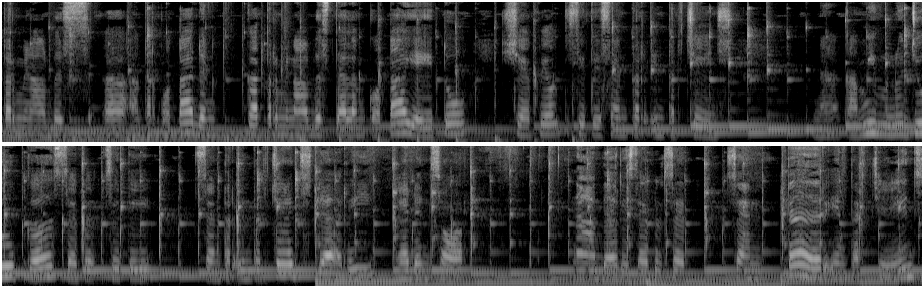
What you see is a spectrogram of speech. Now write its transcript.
terminal bus uh, antar kota dan ke terminal bus dalam kota yaitu Sheffield City Center Interchange. Nah, kami menuju ke Sheffield City Center Interchange dari Edensor. Nah, dari Sheffield Center Interchange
